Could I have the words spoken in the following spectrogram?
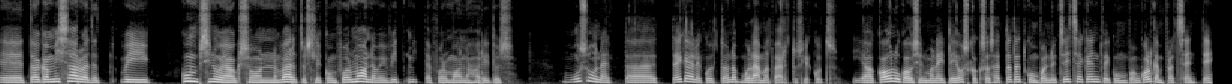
et aga mis sa arvad, et või kumb sinu jaoks on väärtuslikum, formaalne või mitteformaalne haridus? ma usun, et äh, tegelikult on nad mõlemad väärtuslikud ja kaalukausil ma neid ei oskaks asetada, et kumb on nüüd seitsekümmend või kumb on kolmkümmend protsenti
